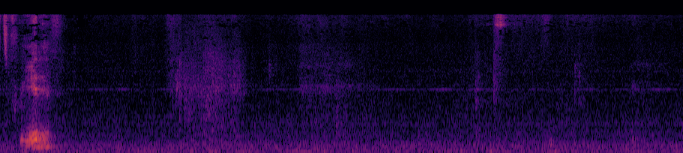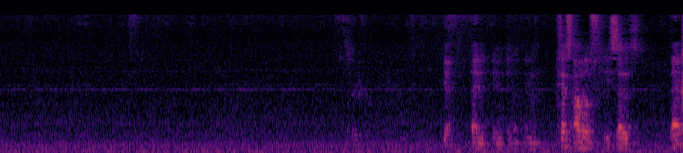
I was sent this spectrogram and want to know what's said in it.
It's creative. Yeah, and in, in, Aleph, he says that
